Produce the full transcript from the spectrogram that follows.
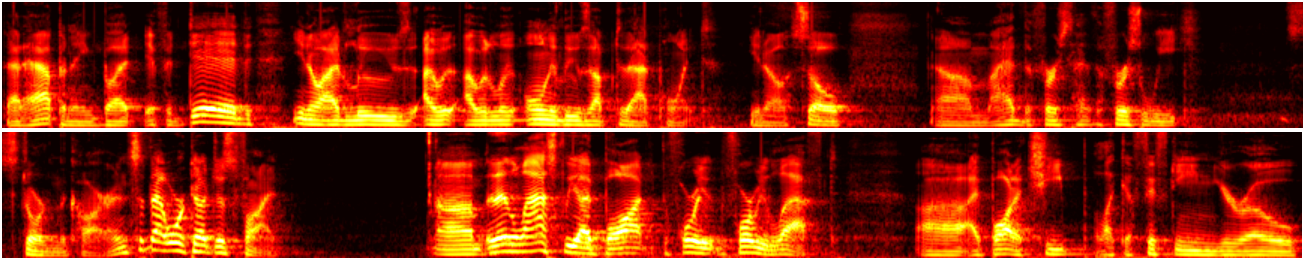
that happening. But if it did, you know, I'd lose. I would I would only lose up to that point. You know, so um, I had the first had the first week stored in the car, and so that worked out just fine. Um, and then lastly, I bought before we, before we left. Uh, I bought a cheap, like a 15 euro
